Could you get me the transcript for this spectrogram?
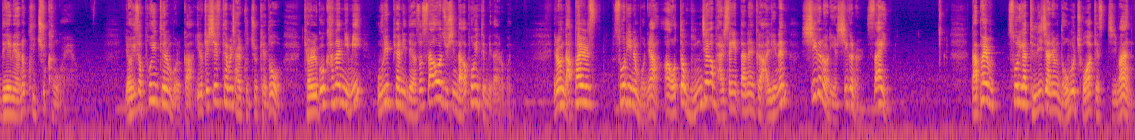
느헤미야는 구축한 거예요. 여기서 포인트는 뭘까? 이렇게 시스템을 잘 구축해도 결국 하나님이 우리 편이 되어서 싸워 주신다가 포인트입니다, 여러분. 여러분, 나팔 소리는 뭐냐? 아, 어떤 문제가 발생했다는 그 알리는 시그널이에요, 시그널, 사인. 나팔 소리가 들리지 않으면 너무 좋았겠지만,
